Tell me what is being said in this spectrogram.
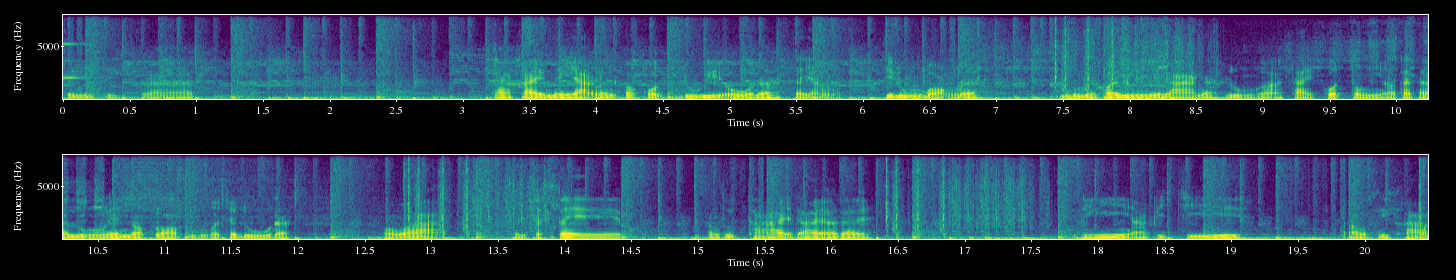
ซื้อสิครับ ถ้าใครไม่อยากนั่นก็กดดูวิดีโอนะ แต่อย่างที่ลุงบอกนะ ลุงไม่ค่อยมีเวลานะ ลุงก็อาศัยกดตรงนี้เอาแต่ถ้าลุงเล่นนอกรอบลุงก็จะดูนะ เพราะว่ามันจะเซฟครั้งสุดท้ายได้อะไร นี่ RPG เอาสิครับ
